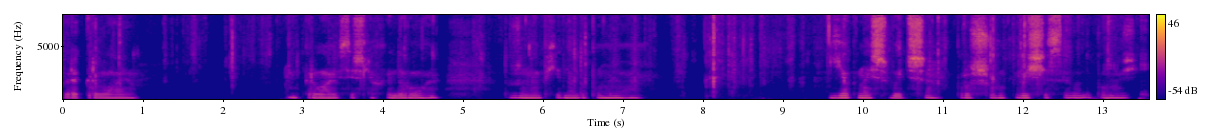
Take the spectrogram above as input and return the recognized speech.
Перекриваю. Відкриваю всі шляхи дороги. Дуже необхідна допомога. Якнайшвидше прошу вищі сили допоможіть.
